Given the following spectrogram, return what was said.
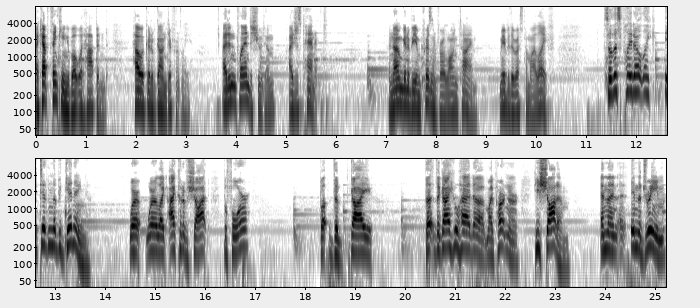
I kept thinking about what happened, how it could have gone differently. I didn't plan to shoot him. I just panicked. And now I'm to be in prison for a long time, maybe the rest of my life. So this played out like it did in the beginning, where where like I could have shot before but the guy the the guy who had uh, my partner he shot him and then uh, in the dream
